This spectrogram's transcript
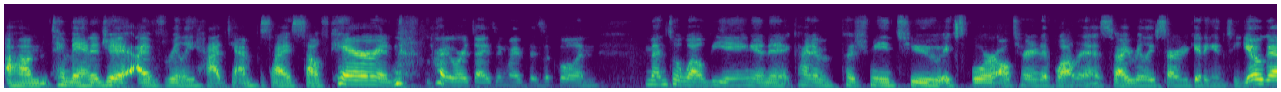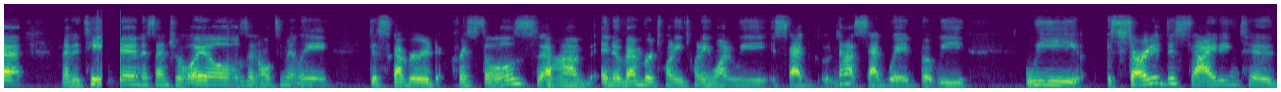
um, to manage it, I've really had to emphasize self care and prioritizing my physical and mental well being. And it kind of pushed me to explore alternative wellness. So I really started getting into yoga, meditation, essential oils, and ultimately discovered crystals. Um, in November 2021, we seg- not segued, but we we started deciding to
